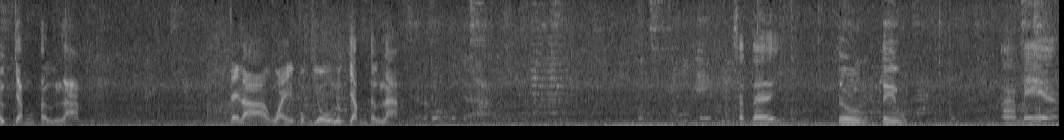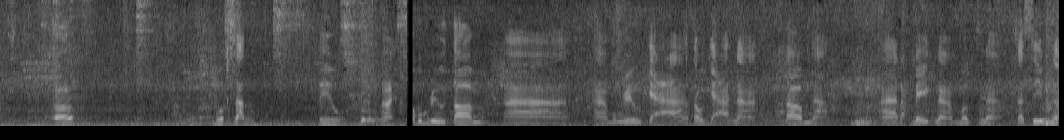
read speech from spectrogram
Nước chấm tự làm. Đây là quầy phục vụ nước chấm tự làm. Sạch tế tương tiêu à, me ớt bước xanh tiêu. Rồi. Có bún riêu tôm à, à, bún riêu chả tô chả nè tôm nè à, đặc biệt nè mực nè xá xíu nè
